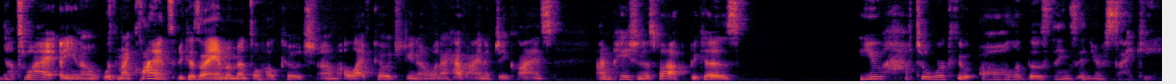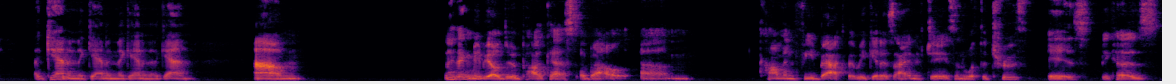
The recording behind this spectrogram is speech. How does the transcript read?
that's why, you know, with my clients, because I am a mental health coach, um, a life coach, you know, when I have INFJ clients, I'm patient as fuck because you have to work through all of those things in your psyche again and again and again and again. Um, I think maybe I'll do a podcast about um, common feedback that we get as INFJs and what the truth is because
